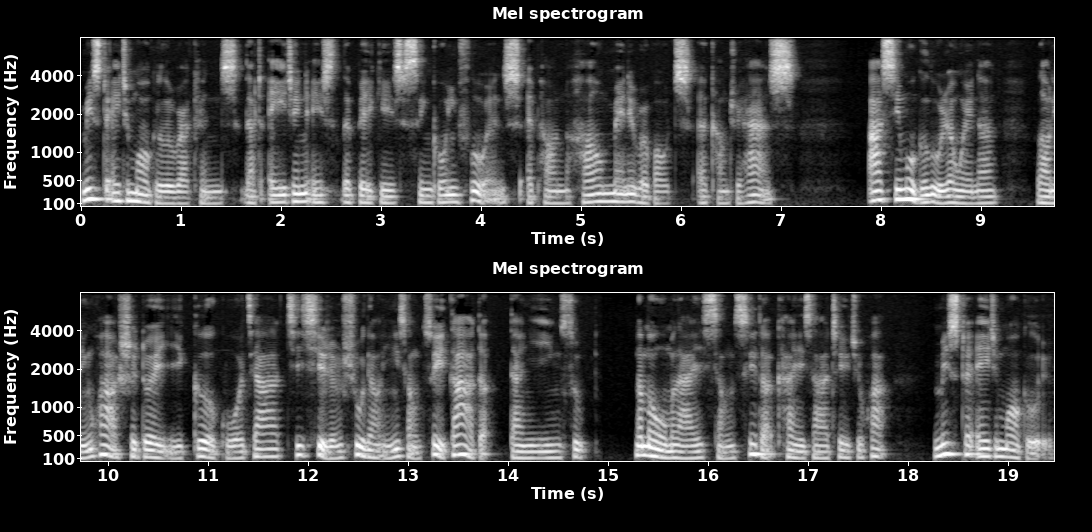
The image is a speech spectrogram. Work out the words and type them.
Mr. H. Mogul reckons that aging is the biggest single influence upon how many robots a country has. 阿西莫格鲁认为呢，老龄化是对一个国家机器人数量影响最大的单一因素。那么我们来详细的看一下这句话。Mr. H. Mogul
